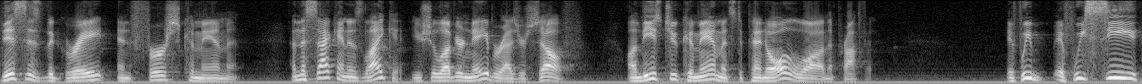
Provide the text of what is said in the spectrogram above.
This is the great and first commandment. And the second is like it you shall love your neighbor as yourself. On these two commandments depend all the law and the prophet. If we, if we see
